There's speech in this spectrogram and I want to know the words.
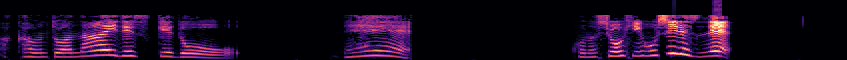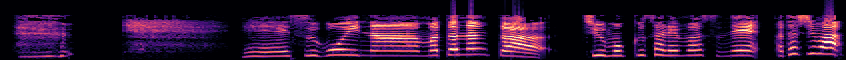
アカウントはないですけど、ねえ。この商品欲しいですね。えー、すごいなぁ。またなんか、注目されますね。私は、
